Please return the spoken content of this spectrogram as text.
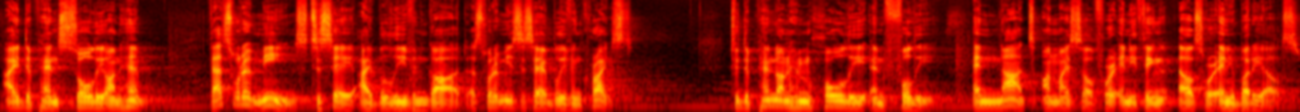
I depend solely on Him. That's what it means to say, I believe in God. That's what it means to say, I believe in Christ. To depend on Him wholly and fully, and not on myself or anything else or anybody else.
